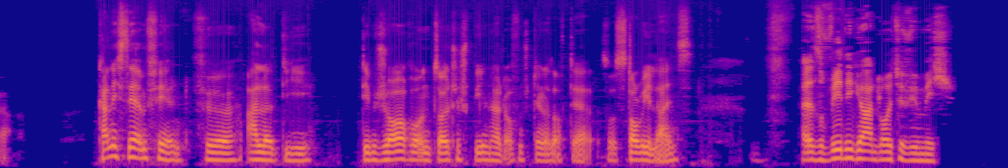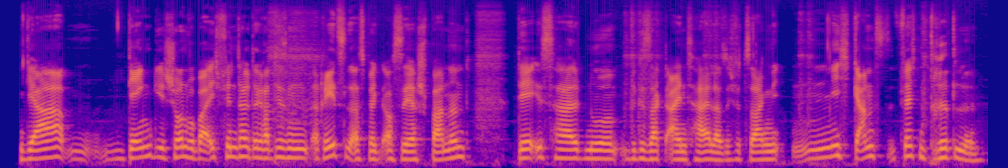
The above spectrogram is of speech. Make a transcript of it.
Ja. Kann ich sehr empfehlen für alle, die dem Genre und solchen Spielen halt offen stehen, also auch der so Storylines. Also weniger an Leute wie mich. Ja, denke ich schon, wobei ich finde halt gerade diesen Rätselaspekt auch sehr spannend. Der ist halt nur, wie gesagt, ein Teil. Also ich würde sagen, nicht ganz, vielleicht ein Drittel.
